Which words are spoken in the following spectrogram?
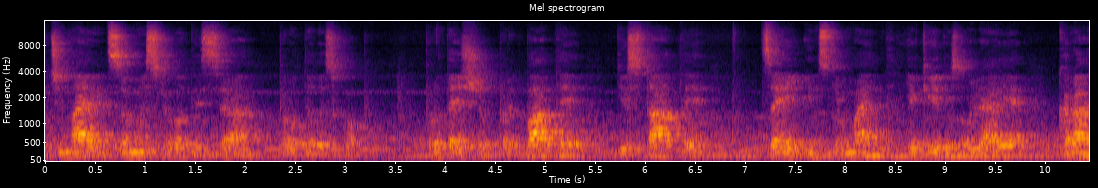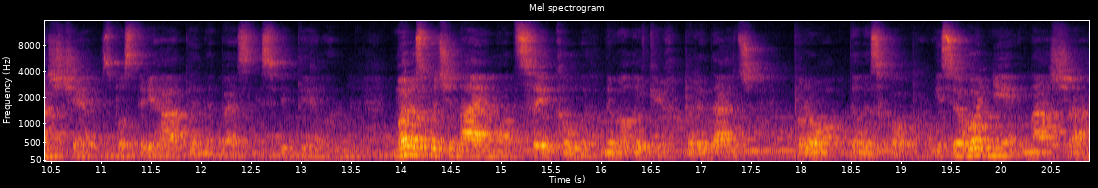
починають замислюватися про телескоп, про те, щоб придбати, дістати цей інструмент, який дозволяє краще спостерігати небесні світила. Ми розпочинаємо цикл невеликих передач про телескоп. І сьогодні наша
